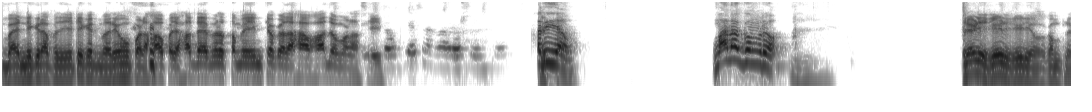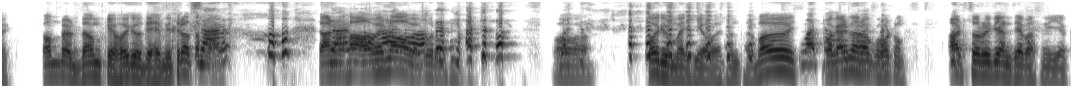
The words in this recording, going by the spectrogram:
બહાર નીકળ્યા પછી એટીકેટમાં રહેવું પડે. હા પછી હાદા મેરો તમે એમ કહો કે હા હાદો માણસ છે. ફરી જાઓ. મારો ગમરો. રેડી રેડી રેડી હવે કમ્પ્લીટ કમ્પ્લીટ દમ કે હોર્યો દેહ મિત્રો તમે તાણ હા હવે ન આવે પૂરું હોર્યું મરી ગયા હવે તંત્ર બસ. બગાડમાં રાખો ખોટું આઠસો રૂપિયા છે પાછું એક.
